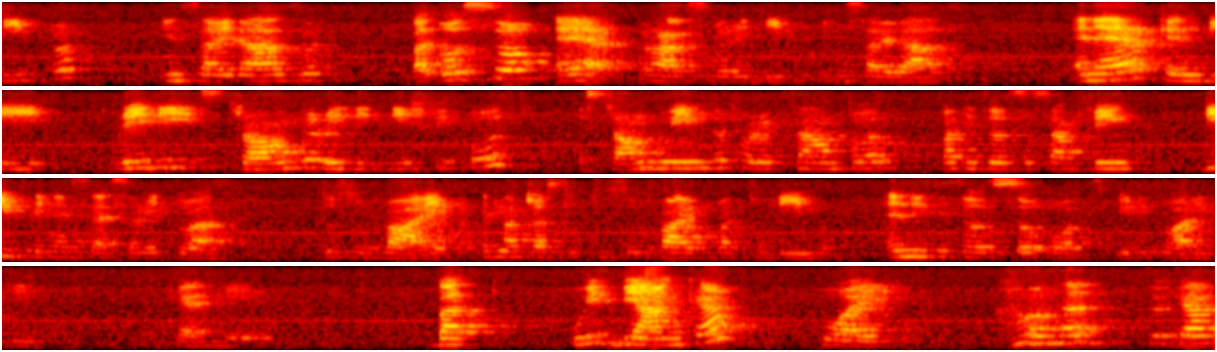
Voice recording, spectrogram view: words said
deep inside us, but also air runs very deep inside us. And air can be really strong, really difficult, strong wind, for example, but it's also something deeply necessary to us to survive, and not just to, survive, but to live. And this is also what spirituality can mean. But with Bianca, who I call to come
